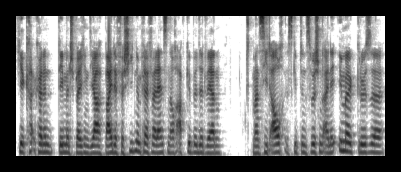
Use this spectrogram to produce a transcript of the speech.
hier können dementsprechend ja beide verschiedenen Präferenzen auch abgebildet werden. Man sieht auch, es gibt inzwischen eine immer größer,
